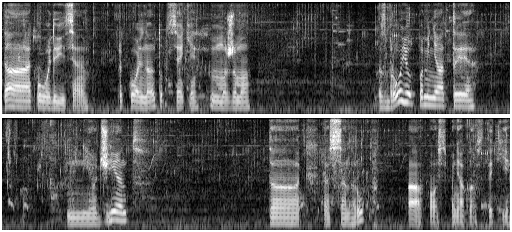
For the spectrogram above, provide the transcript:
Так, ой, дивіться. Прикольно. Тут всякі ми можемо зброю поміняти. Неоджент. Так, SN Group. А, ось, понятно, ось такі.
